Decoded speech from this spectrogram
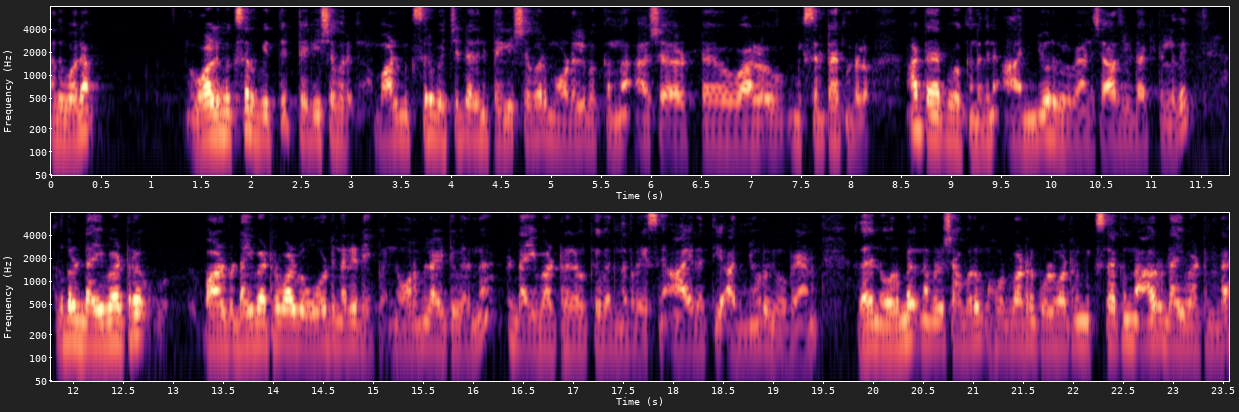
അതുപോലെ wall mixer with tele shower wall mixer വെച്ചിട്ട് അതിന് ടെലി ഷവർ മോഡൽ വെക്കുന്ന ആ വാൾ മിക്സർ ടാപ്പ് ഉണ്ടല്ലോ ആ ടാപ്പ് വെക്കുന്നതിന് അഞ്ഞൂറ് രൂപയാണ് ചാർജ് ഈടാക്കിയിട്ടുള്ളത് അതുപോലെ diverter valve diverter valve ordinary type നോർമലായിട്ട് വരുന്ന ഡൈവേർട്ടറുകൾക്ക് വരുന്ന പ്രൈസ് ആയിരത്തി അഞ്ഞൂറ് രൂപയാണ്. അതായത് നോർമൽ നമ്മൾ ഷവറും ഹോട്ട് വാട്ടറും കൂൾ വാട്ടറും മിക്സ് ആക്കുന്ന ആ ഒരു ഡൈവേർട്ടറിന്റെ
